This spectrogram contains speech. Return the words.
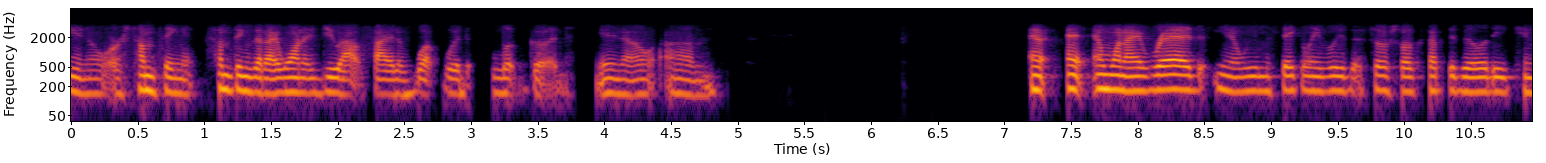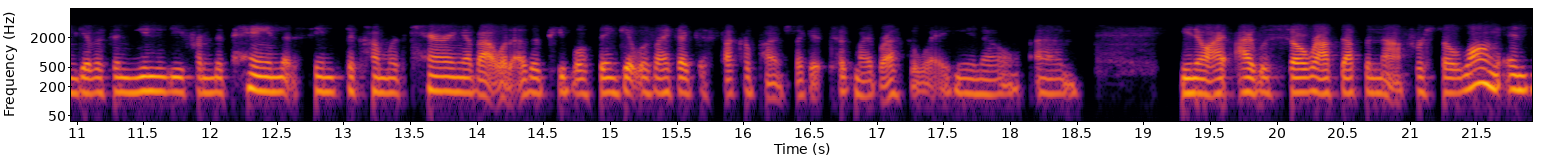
you know or something something that i want to do outside of what would look good you know um, and, and, when I read, you know, we mistakenly believe that social acceptability can give us immunity from the pain that seems to come with caring about what other people think. It was like, like a sucker punch, like it took my breath away, you know. Um, you know, I, I was so wrapped up in that for so long. And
